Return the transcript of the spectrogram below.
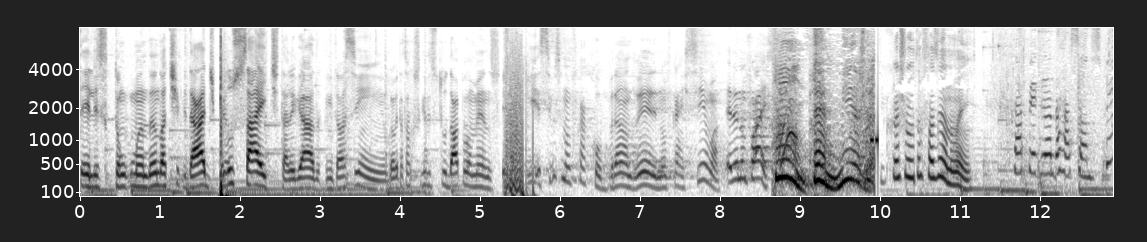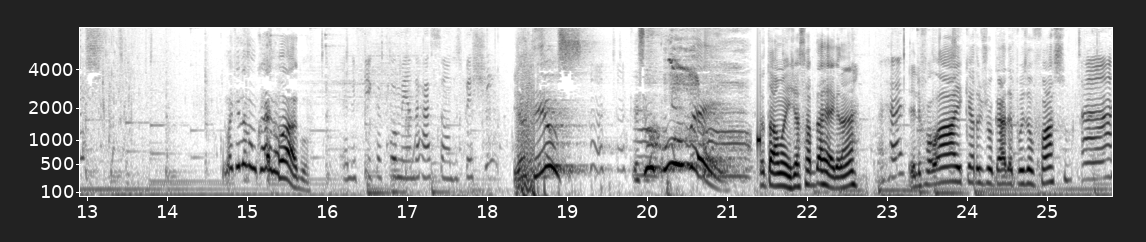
eles estão mandando atividade pelo site, tá ligado? Então assim, o Gabriel tá conseguindo estudar pelo menos. E se você não ficar cobrando ele, não ficar em cima, ele não faz. É mesmo? O que o cachorro tá fazendo, mãe? Tá pegando a ração dos peixes? Como é que ele não cai no lago? Ele fica comendo a ração dos peixinhos? Meu Deus! Cachorro burro, velho! Então tá, mãe, já sabe da regra, né? Aham. Ele falou, ai, quero jogar, depois eu faço. Ah,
